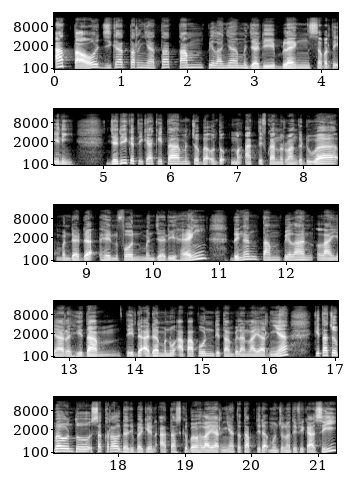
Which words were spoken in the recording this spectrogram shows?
Atau jika ternyata tampilannya menjadi blank seperti ini. Jadi ketika kita mencoba untuk mengaktifkan ruang kedua, mendadak handphone menjadi hang dengan tampilan layar hitam. Tidak ada menu apa pun di tampilan layarnya. Kita coba untuk scroll dari bagian atas ke bawah layarnya tetap tidak muncul notifikasi.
